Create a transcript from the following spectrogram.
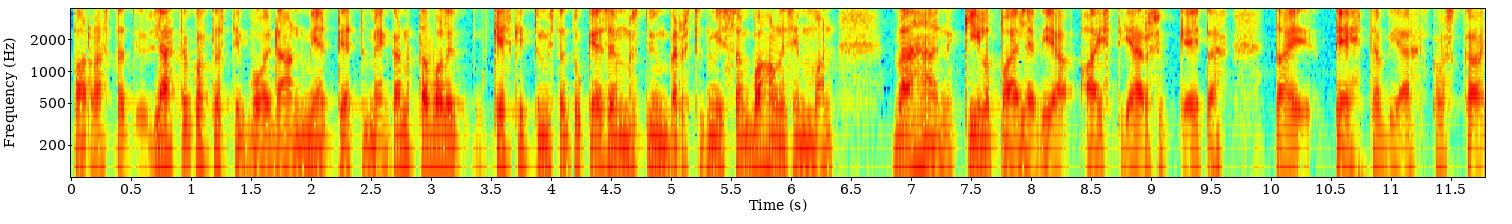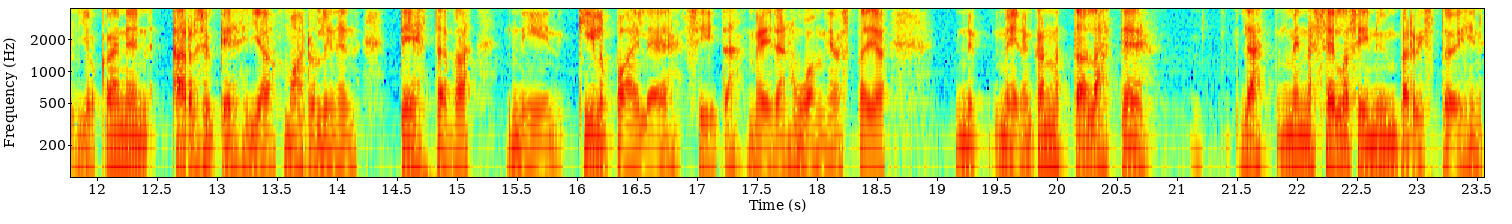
parasta. Lähtökohtaisesti voidaan miettiä, että meidän kannattaa valita keskittymistä tukea sellaiset ympäristöt, missä on mahdollisimman vähän kilpailevia aistijärsykkeitä tai tehtäviä, koska jokainen ärsyke ja mahdollinen tehtävä niin kilpailee siitä meidän huomiosta ja ne, meidän kannattaa lähteä mennä sellaisiin ympäristöihin,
